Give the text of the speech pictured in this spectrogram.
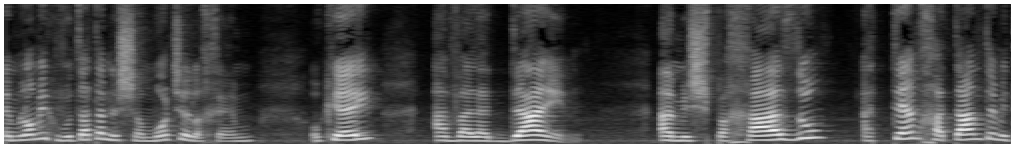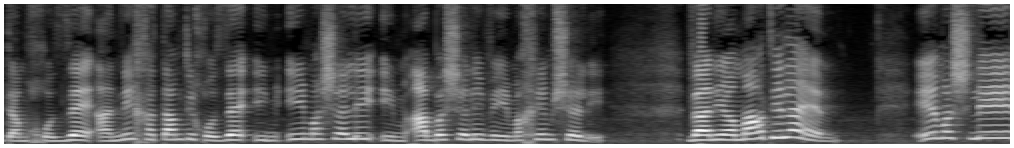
הם לא מקבוצת הנשמות שלכם, אוקיי? אבל עדיין, המשפחה הזו, אתם חתמתם איתם חוזה. אני חתמתי חוזה עם אימא שלי, עם אבא שלי ועם אחים שלי. ואני אמרתי להם, אימא שלי,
